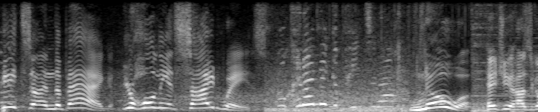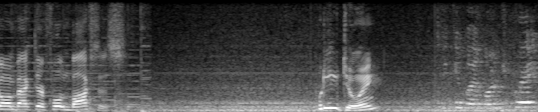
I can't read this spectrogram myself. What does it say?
pizza in the bag. You're holding it sideways. Oh, can I make a pizza now? No! Hey, Gio, how's it going back there folding boxes? What are you doing? Taking my lunch break.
